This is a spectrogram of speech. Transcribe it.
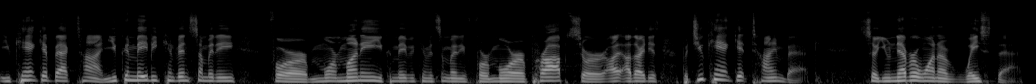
You can't get back time. You can maybe convince somebody for more money. You can maybe convince somebody for more props or other ideas, but you can't get time back. So you never want to waste that.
